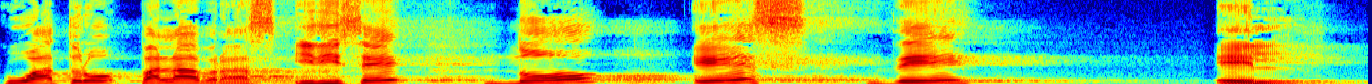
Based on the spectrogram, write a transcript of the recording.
Cuatro palabras. Y dice, no es de Él.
